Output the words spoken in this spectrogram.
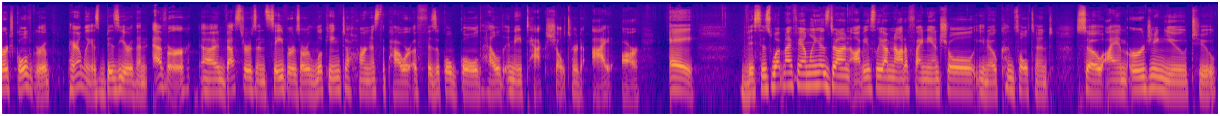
Birch Gold Group apparently is busier than ever. Uh, investors and savers are looking to harness the power of physical gold held in a tax sheltered IRA. This is what my family has done. Obviously, I'm not a financial, you know, consultant, so I am urging you to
